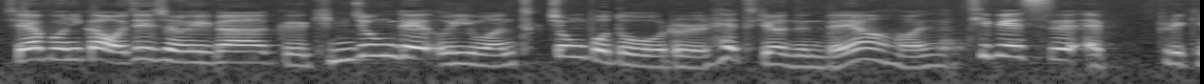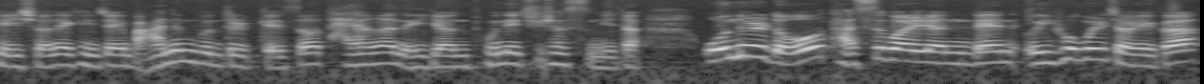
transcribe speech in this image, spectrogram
제가 보니까 어제 저희가 그 김종대 의원 특종 보도를 해드렸는데요. 어, TBS 앱 애플리케이션에 굉장히 많은 분들께서 다양한 의견 보내주셨습니다. 오늘도 다스 관련된 의혹을 저희가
